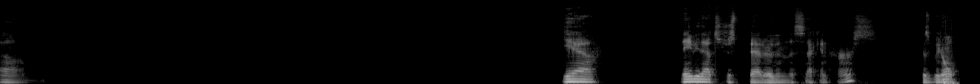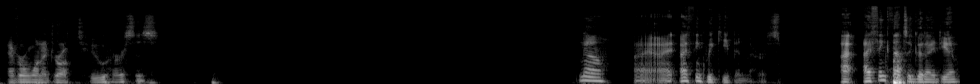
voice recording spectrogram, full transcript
Um, yeah, maybe that's just better than the second hearse because we don't ever want to draw two hearses. No, I, I, I think we keep in the hearse. I, I think that's a good idea,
